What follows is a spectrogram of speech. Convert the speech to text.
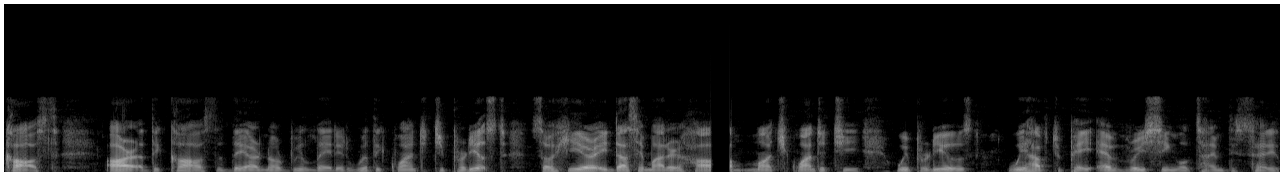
cost are the that they are not related with the quantity produced. So here it doesn't matter how much quantity we produce we have to pay every single time this $30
